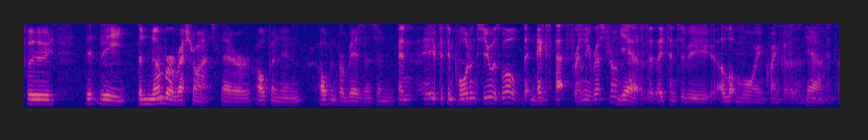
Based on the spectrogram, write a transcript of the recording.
food, the the, the number of restaurants that are open and open for business and And if it's important to you as well, the expat-friendly restaurants, Mm-hmm. Yes. they, tend to be a lot more in Cuenca than yeah. in Manta.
